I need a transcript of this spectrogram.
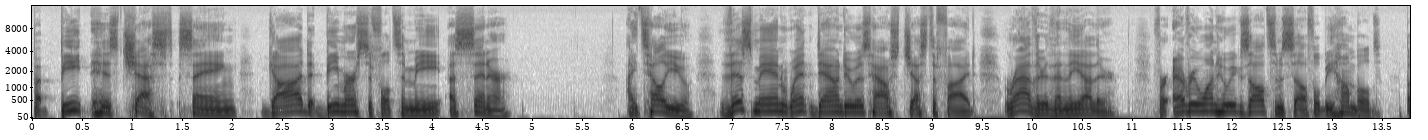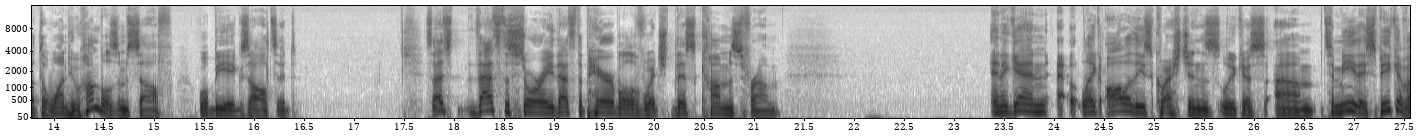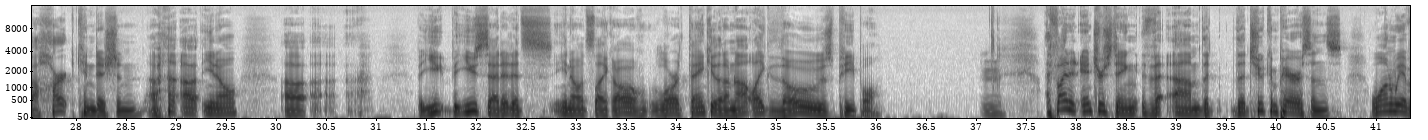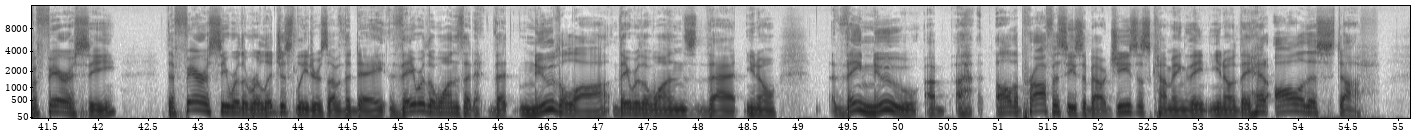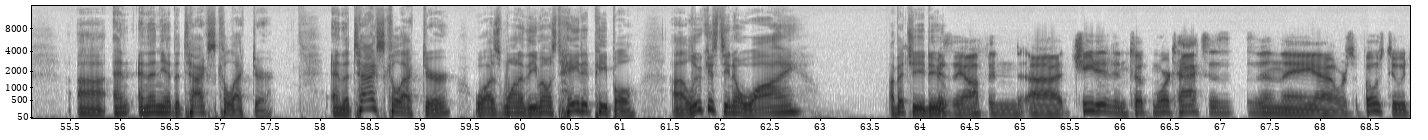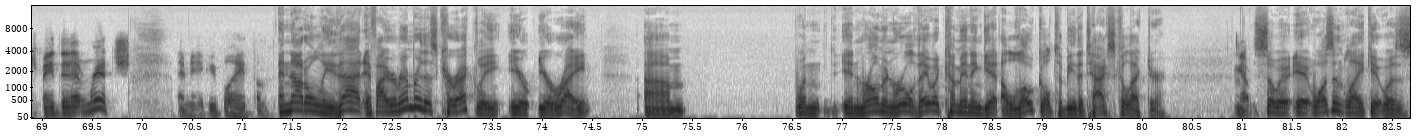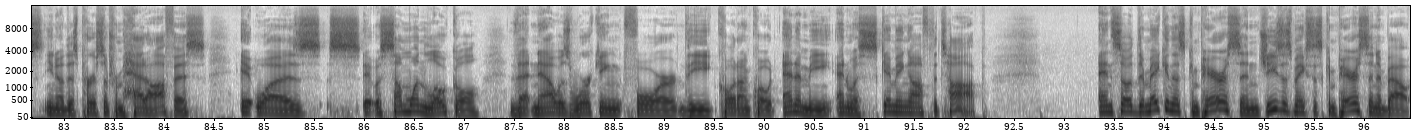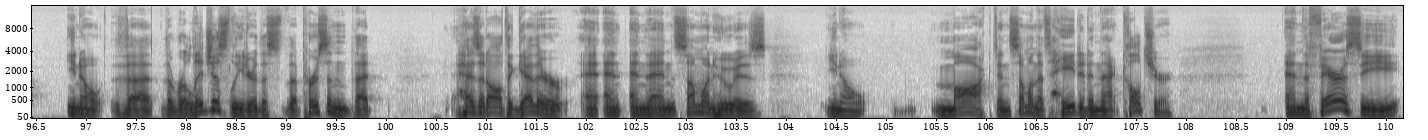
but beat his chest, saying, God, be merciful to me, a sinner. I tell you, this man went down to his house justified rather than the other. For everyone who exalts himself will be humbled, but the one who humbles himself will be exalted. So that's that's the story, that's the parable of which this comes from. And again, like all of these questions, Lucas, um, to me they speak of a heart condition. Uh, you know, uh, but you but you said it. It's you know, it's like, oh Lord, thank you that I'm not like those people. I find it interesting that um, the the two comparisons. One, we have a Pharisee. The Pharisee were the religious leaders of the day. They were the ones that that knew the law. They were the ones that you know. They knew uh, uh, all the prophecies about Jesus coming. They you know they had all of this stuff. Uh, and and then you had the tax collector, and the tax collector was one of the most hated people. Uh, Lucas, do you know why? I bet you you do. Because they often uh, cheated and took more taxes than they uh, were supposed to, which made them rich. And many people hate them. And not only that, if I remember this correctly, you're you're right. Um, when in Roman rule, they would come in and get a local to be the tax collector. Yep. So it, it wasn't like it was you know this person from head office. It was it was someone local that now was working for the quote unquote enemy and was skimming off the top. And so they're making this comparison. Jesus makes this comparison about you know the the religious leader, the the person that has it all together, and and, and then someone who is you know mocked and someone that's hated in that culture. And the Pharisee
